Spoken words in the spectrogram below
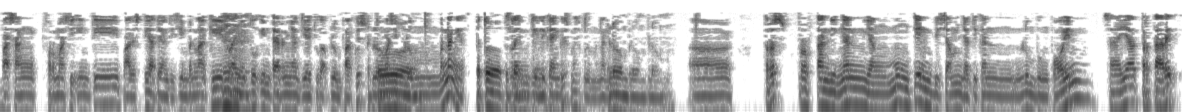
pasang formasi inti, Palesti ada yang disimpan lagi. Selain Hmm. itu internya dia juga belum bagus, belum Betul. masih belum menang ya. Betul, betul. Selain di Liga Inggris masih belum menang. Belum, belum, belum. Eh, terus pertandingan yang mungkin bisa menjadikan lumbung poin, saya tertarik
